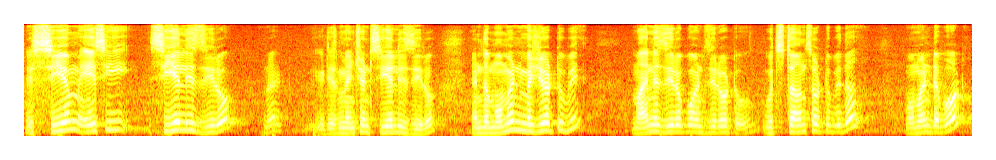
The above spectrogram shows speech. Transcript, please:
is Cm AC Cl is 0 right it is mentioned Cl is 0 and the moment measured to be minus 0.02 which turns out to be the moment about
